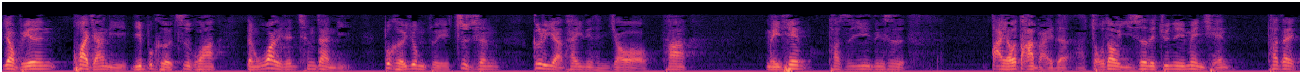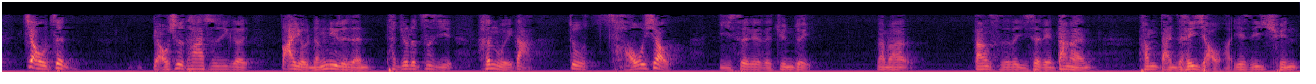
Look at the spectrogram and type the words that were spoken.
要别人夸奖你，你不可自夸；等外人称赞你，不可用嘴自称。歌利亚他一定很骄傲，他每天他是一定是大摇大摆的啊，走到以色列军队面前，他在校正，表示他是一个。大有能力的人，他觉得自己很伟大，就嘲笑以色列的军队。那么，当时的以色列当然他们胆子很小哈，也是一群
